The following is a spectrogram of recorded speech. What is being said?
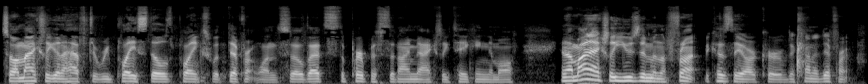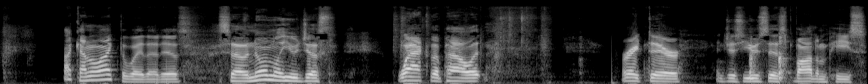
So I'm actually going to have to replace those planks with different ones. So that's the purpose that I'm actually taking them off. And I might actually use them in the front because they are curved. They're kind of different. I kind of like the way that is. So normally you just whack the pallet right there and just use this bottom piece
